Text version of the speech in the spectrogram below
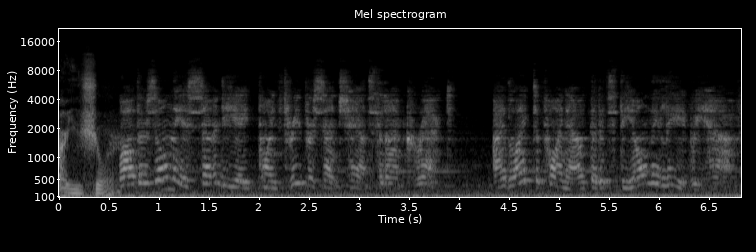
Are you sure? While there's only a 78.3% chance that I'm correct, I'd like to point out that it's the only lead we have.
